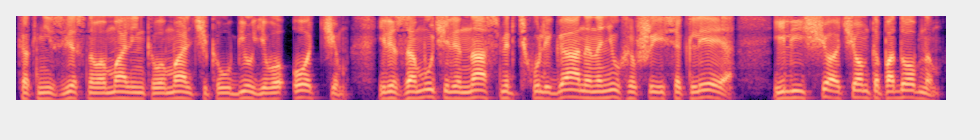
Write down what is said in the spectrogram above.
как неизвестного маленького мальчика убил его отчим, или замучили насмерть хулиганы, нанюхавшиеся клея, или еще о чем-то подобном.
